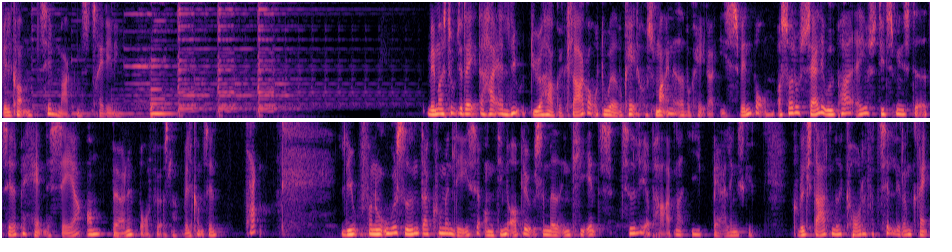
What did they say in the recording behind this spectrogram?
Velkommen til Magtens Tredeling. Med mig i studiet i dag, der har jeg Liv Dyrhauke Klargaard. Du er advokat hos Mejne Advokater i Svendborg, og så er du særlig udpeget af Justitsministeriet til at behandle sager om børnebortførsler. Velkommen til. Tak. Liv, for nogle uger siden, der kunne man læse om dine oplevelser med en klients tidligere partner i Berlingske. Kunne du ikke starte med kort at fortælle lidt omkring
